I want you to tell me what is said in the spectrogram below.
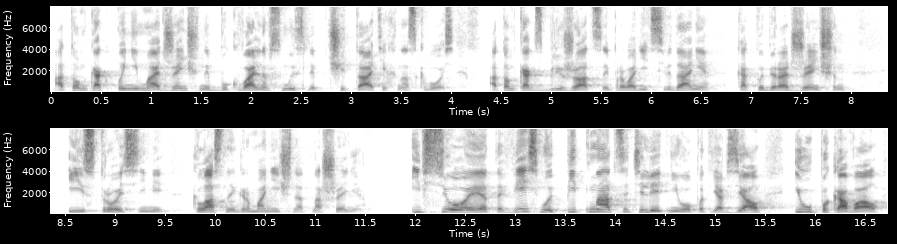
о том, как понимать женщины в буквальном смысле, читать их насквозь, о том, как сближаться и проводить свидания, как выбирать женщин и строить с ними классные гармоничные отношения. И все это, весь мой 15-летний опыт я взял и упаковал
